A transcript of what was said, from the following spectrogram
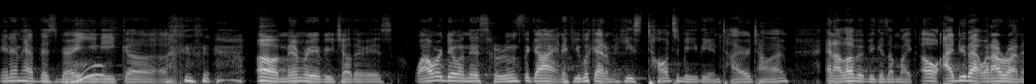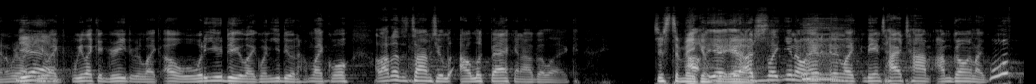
me and him have this very unique uh, uh, memory of each other. Is while we're doing this, Haroon's the guy, and if you look at him, he's taunting me the entire time, and I love it because I'm like, oh, I do that when I run, and we're like, we like we like agreed. We're like, oh, well, what do you do? Like when you do it, I'm like, well, a lot of the times you'll, I'll look back and I'll go like, Just to make I'll- him, yeah, feel- yeah, I just like you know, and, and like the entire time I'm going like whoop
